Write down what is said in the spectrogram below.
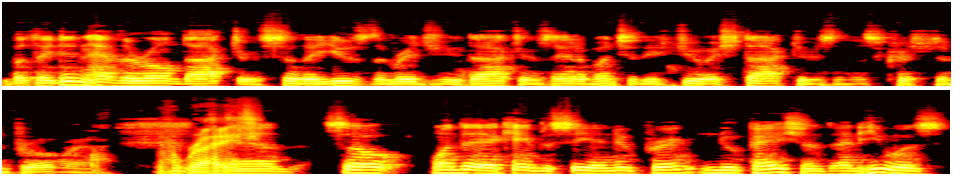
but they didn't have their own doctors, so they used the Ridgeview doctors. They had a bunch of these Jewish doctors in this Christian program. Right. And so one day I came to see a new new patient, and he was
